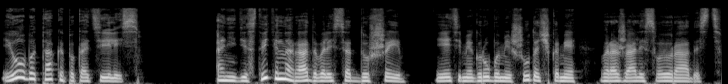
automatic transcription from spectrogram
И оба так и покатились. Они действительно радовались от души и этими грубыми шуточками выражали свою радость.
